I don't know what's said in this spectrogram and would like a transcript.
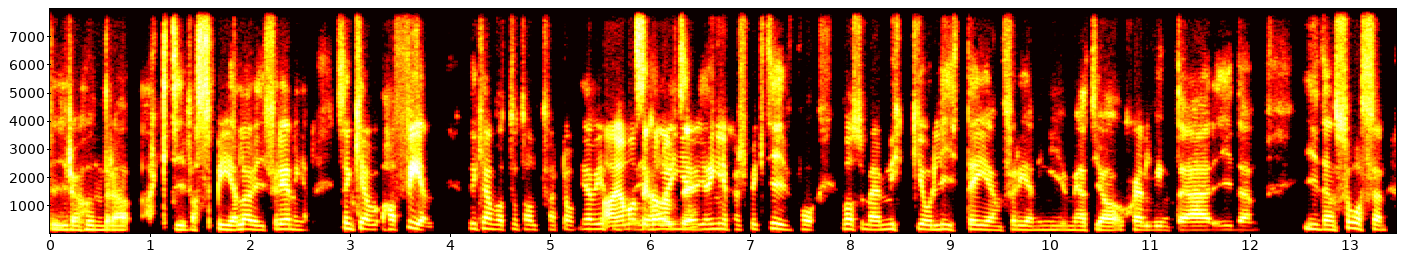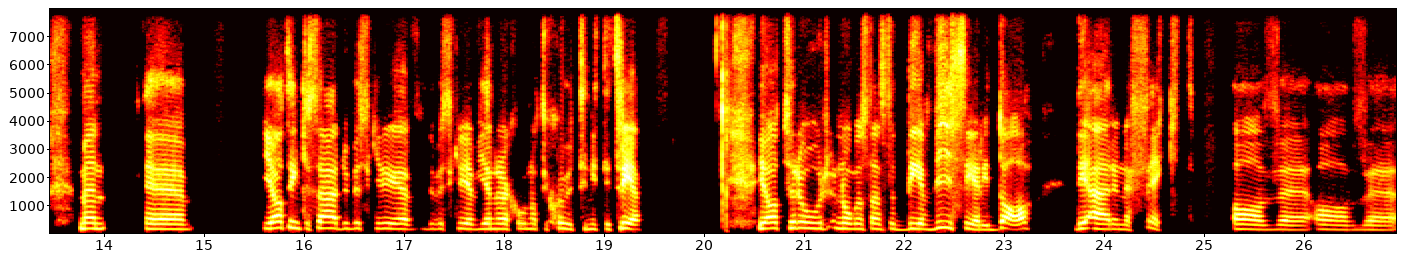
400 aktiva spelare i föreningen. Sen kan jag ha fel. Det kan vara totalt tvärtom. Jag, vet ja, jag, måste jag, har inga, jag har inget perspektiv på vad som är mycket och lite i en förening i och med att jag själv inte är i den, i den såsen. Men eh, jag tänker så här, du beskrev, du beskrev generation 87 till 93. Jag tror någonstans att det vi ser idag, det är en effekt av, eh, av eh,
